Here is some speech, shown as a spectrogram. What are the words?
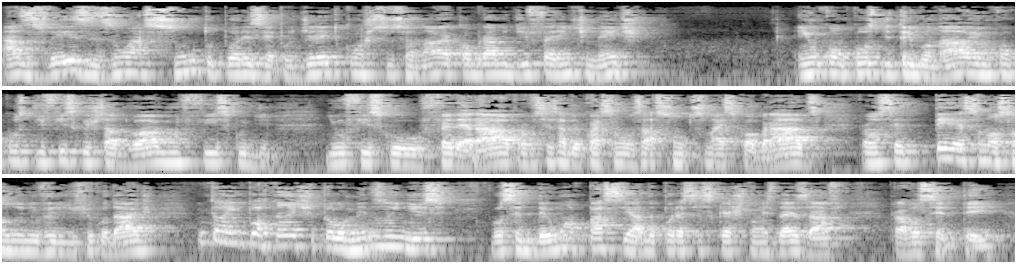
às vezes, um assunto, por exemplo, direito constitucional é cobrado diferentemente em um concurso de tribunal, em um concurso de fisco estadual, em um fisco de, de um fisco federal, para você saber quais são os assuntos mais cobrados, para você ter essa noção do nível de dificuldade. Então é importante, pelo menos no início, você dê uma passeada por essas questões da ESAF para você ter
